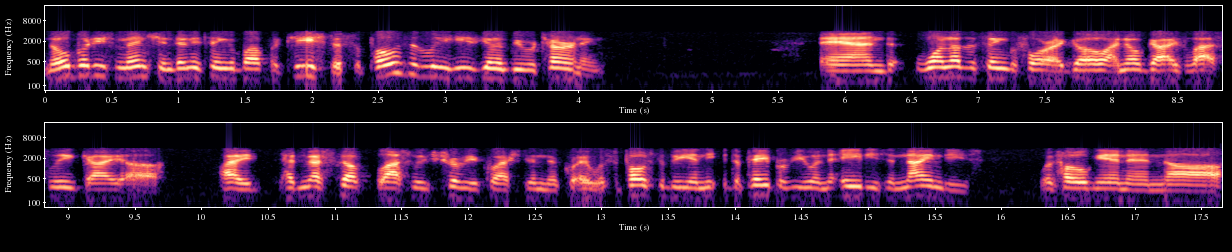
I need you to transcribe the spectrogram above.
Nobody's mentioned anything about Batista. Supposedly he's going to be returning. And one other thing before I go, I know guys last week I uh I had messed up last week's trivia question. It was supposed to be in the, the pay-per-view in the 80s and 90s with Hogan and uh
